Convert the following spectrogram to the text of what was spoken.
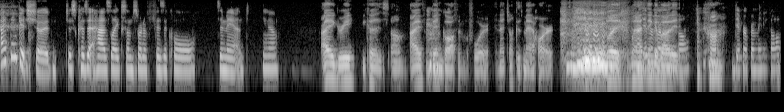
I think it should, just because it has like some sort of physical demand, you know? I agree because um, I've been golfing before and that junk is mad hard. But when I Different think about it, golf. huh? Different from mini golf.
